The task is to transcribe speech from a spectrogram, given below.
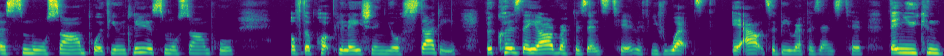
a small sample, if you include a small sample of the population in your study, because they are representative, if you've worked it out to be representative, then you can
